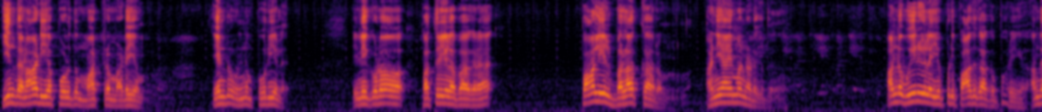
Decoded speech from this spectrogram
இந்த நாடு எப்பொழுது மாற்றம் அடையும்? என்று இன்னும் புரியலை. இன்றைக்கி கூட பத்திரிகையில் பார்க்குறேன். பாலியல் பலாத்காரம் அநியாயமாக நடக்குது. அந்த உயிர்களை எப்படி பாதுகாக்க போகிறீங்க அந்த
